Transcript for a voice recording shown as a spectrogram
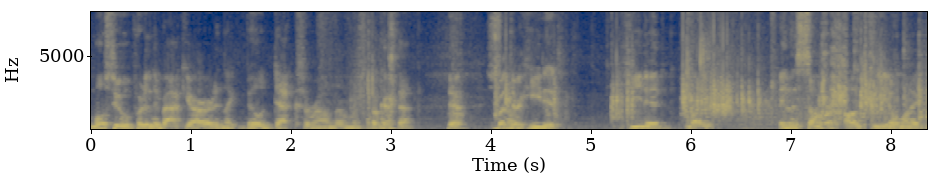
most people put it in their backyard and like build decks around them or something Okay. like that. Yeah. But they're heated. heated like in the summer obviously you don't want to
